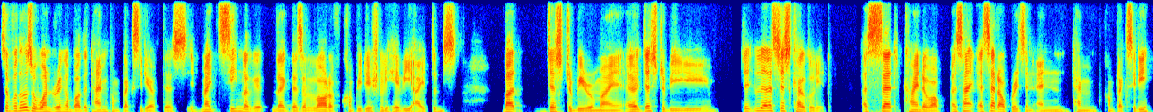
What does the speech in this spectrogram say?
So for those who are wondering about the time complexity of this, it might seem like like there's a lot of computationally heavy items, but just to be remind, uh, just to be, let's just calculate. A set kind of a, a set operates in n time complexity.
